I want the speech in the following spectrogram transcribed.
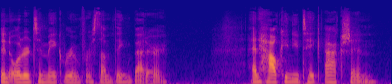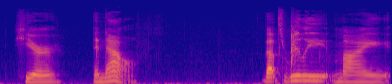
in order to make room for something better? And how can you take action here and now? That's really my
